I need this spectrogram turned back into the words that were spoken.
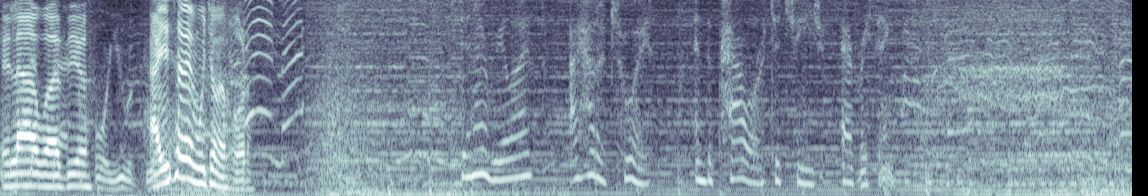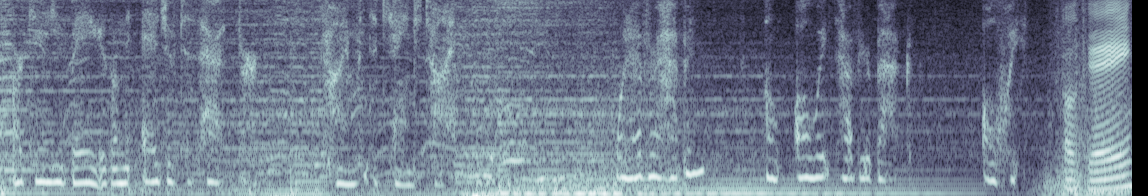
El agua, tío. Ahí se ve mucho mejor. Then I realized I had a choice and the power to change everything. Arcadia Bay is on the edge of disaster. Time to change time. Whatever happens, I'll always have your back. Ok.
